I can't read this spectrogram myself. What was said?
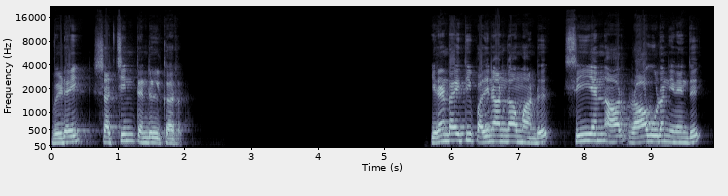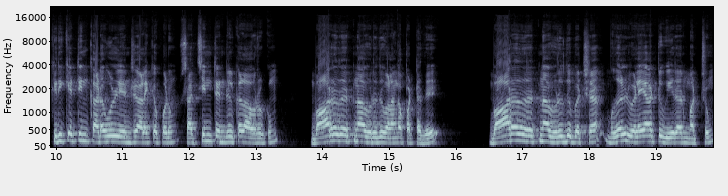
விடை சச்சின் டெண்டுல்கர். இரண்டாயிரத்தி பதினான்காம் ஆண்டு சிஎன்ஆர் ராவுடன் இணைந்து கிரிக்கெட்டின் கடவுள் என்று அழைக்கப்படும் சச்சின் டெண்டுல்கர் அவருக்கும் பாரத ரத்னா விருது வழங்கப்பட்டது. பாரத ரத்னா விருது பெற்ற முதல் விளையாட்டு வீரர் மற்றும்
